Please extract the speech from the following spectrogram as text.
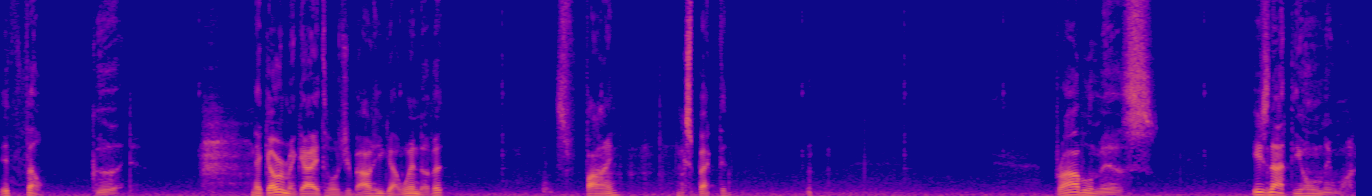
It felt good. That government guy I told you about, he got wind of it. It's fine. Expected. Problem is, he's not the only one.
